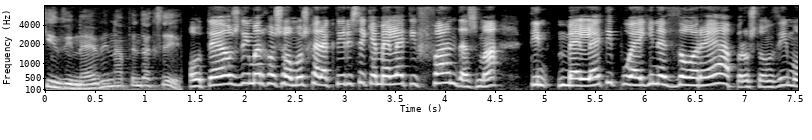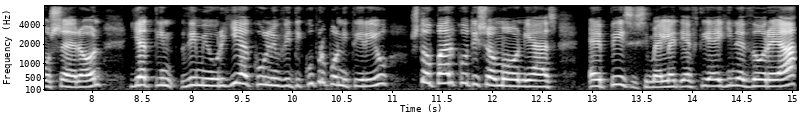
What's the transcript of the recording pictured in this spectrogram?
κινδυνεύει να πενταχθεί. Ο τέος δήμαρχος όμως χαρακτήρισε και μελέτη φάντασμα την μελέτη που έγινε δωρεά προς τον Δήμο Σερών για την δημιουργία κουλυμβητικού προπονητηρίου στο πάρκο της Ομόνιας. Επίσης η μελέτη αυτή έγινε δωρεά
